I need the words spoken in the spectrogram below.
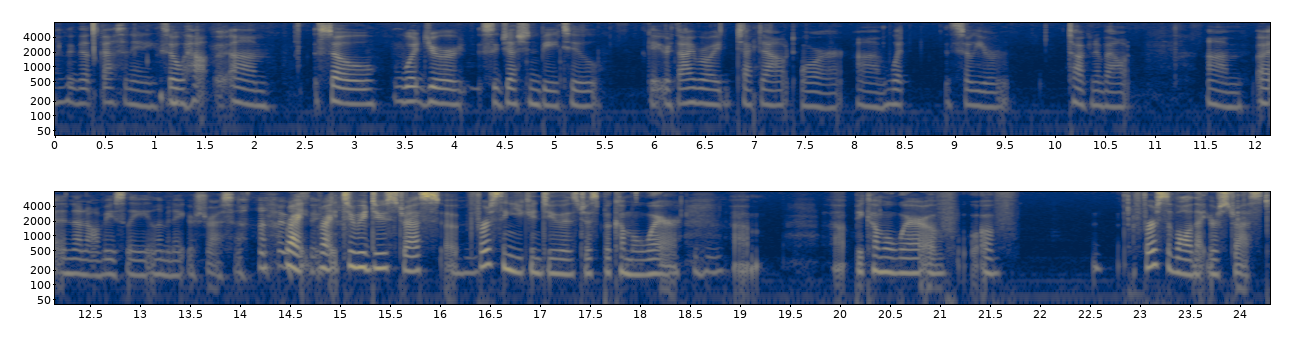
I think that's fascinating. So, how, um, so would your suggestion be to get your thyroid checked out, or um, what? So you're talking about, um, uh, and then obviously eliminate your stress. right, right. To reduce stress, uh, first thing you can do is just become aware. Um, uh, become aware of of first of all that you're stressed.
